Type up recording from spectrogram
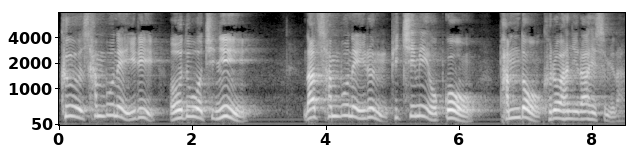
그 3분의 1이 어두워지니 낮 3분의 1은 비침이 없고 밤도 그러하니라 했습니다.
